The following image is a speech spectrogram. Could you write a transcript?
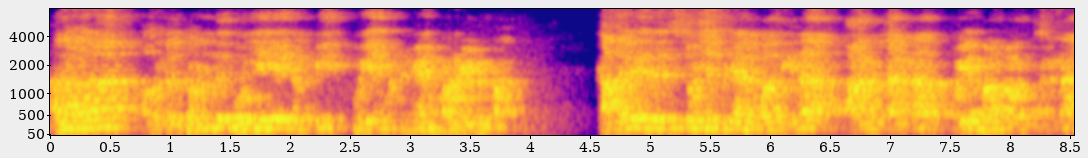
அதனாலதான் அவர்கள் தொடர்ந்து பொய்யையே நம்பி பொய்யை மட்டுமே பரப்பிட்டு இருப்பாங்க. காலையில எந்திரிச்சு சோசியல் மீடியால பாத்தீங்கன்னா ஆரம்பிச்சாங்கன்னா பொய்ய பரப்ப ஆரம்பிச்சாங்கன்னா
